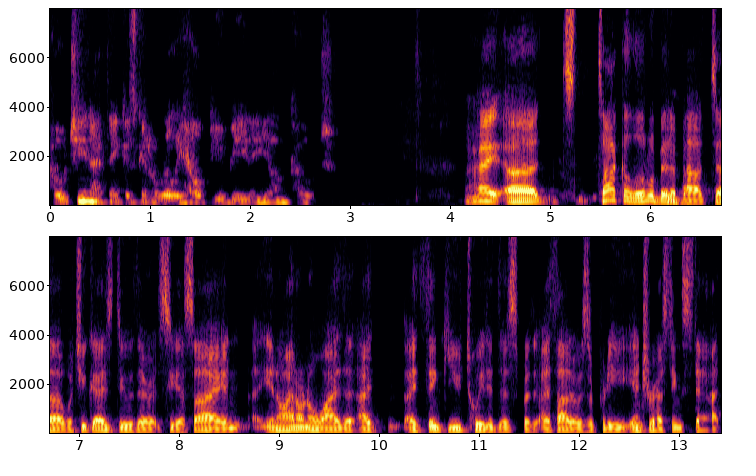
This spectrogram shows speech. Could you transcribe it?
coaching, I think is going to really help you being a young coach. All right. Uh, talk a little bit about uh, what you guys do there at CSI. And, you know, I don't know why that I, I think you tweeted this, but I thought it was a pretty interesting stat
